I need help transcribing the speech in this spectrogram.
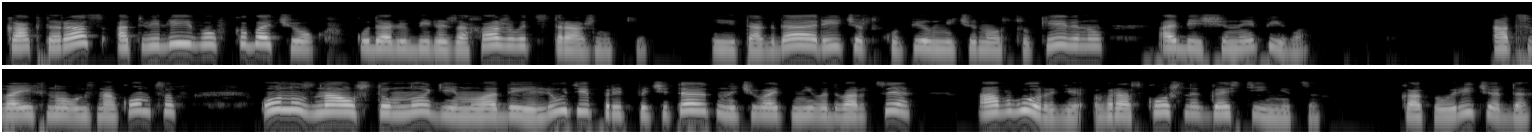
как-то раз отвели его в кабачок, куда любили захаживать стражники. И тогда Ричард купил меченосцу Кевину обещанное пиво. От своих новых знакомцев он узнал, что многие молодые люди предпочитают ночевать не во дворце, а в городе, в роскошных гостиницах. Как и у Ричарда,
